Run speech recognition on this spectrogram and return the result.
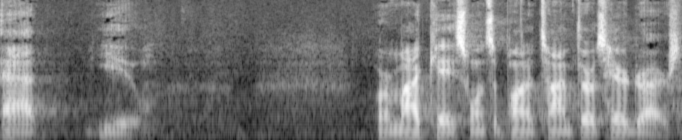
at you. Or in my case, once upon a time, throws hair dryers.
